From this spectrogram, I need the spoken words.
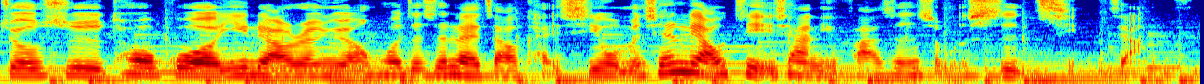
就是透过医疗人员或者是来找凯西，我们先了解一下你发生什么事情，这样子。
